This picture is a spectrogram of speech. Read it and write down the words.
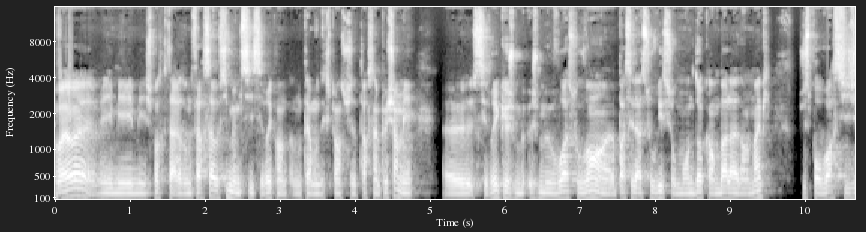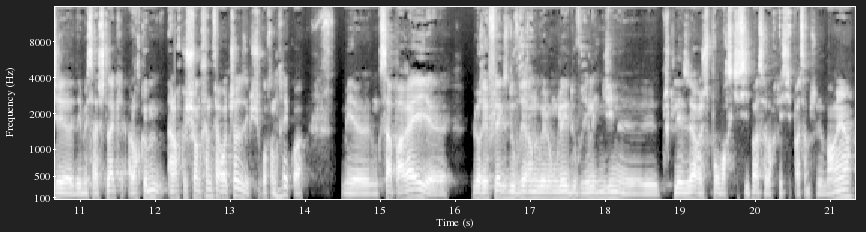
ouais ouais mais, mais mais je pense que tu as raison de faire ça aussi même si c'est vrai qu'en termes d'expérience utilisateur c'est un peu chiant mais euh, c'est vrai que je me, je me vois souvent euh, passer la souris sur mon dock en bas là dans le Mac juste pour voir si j'ai des messages Slack. Alors que alors que je suis en train de faire autre chose et que je suis concentré mmh. quoi. Mais euh, donc ça, pareil, euh, le réflexe d'ouvrir un nouvel onglet, d'ouvrir LinkedIn euh, toutes les heures juste pour voir ce qui s'y passe, alors qu'il s'y passe absolument rien.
